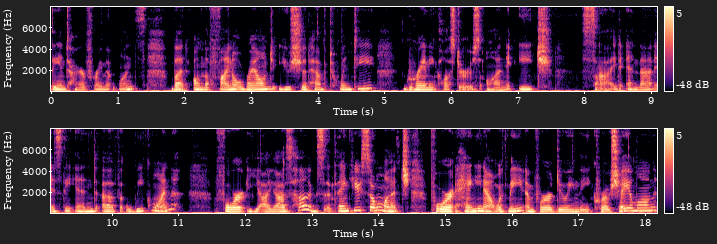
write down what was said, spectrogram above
the entire frame at once. But on the final round, you should have 20 granny clusters on each side. And that is the end of week one for Yaya's Hugs. Thank you so much for hanging out with me and for doing the crochet along.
